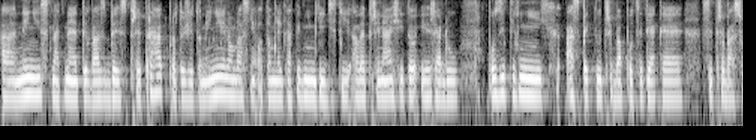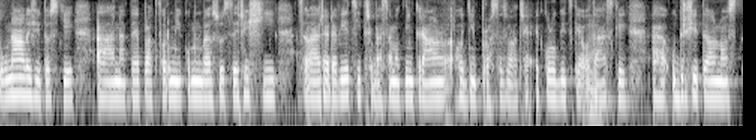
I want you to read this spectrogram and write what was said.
a není snadné ty vazby zpřetrhat, protože to není jenom vlastně o tom negativním dědictví, ale přináší to i řadu pozitivních aspektů, třeba pocit, jaké si třeba jsou náležitosti a na té platformě Commonwealthu se řeší celá řada věcí, třeba samotný král hodně prosazoval třeba ekologické hmm. otázky, hmm. udržitelnost.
